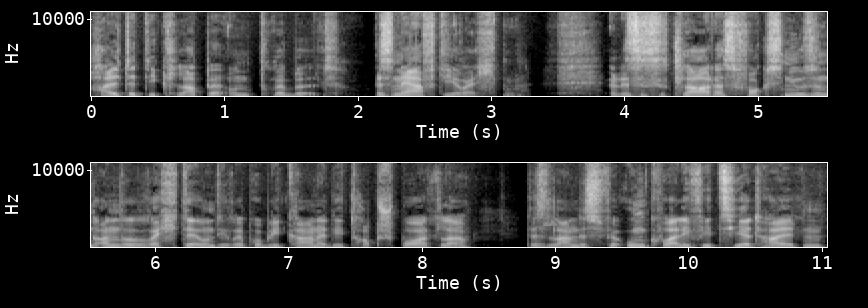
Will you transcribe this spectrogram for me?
haltet die Klappe und dribbelt. Es nervt die Rechten. Und es ist klar, dass Fox News und andere Rechte und die Republikaner die Topsportler des Landes für unqualifiziert halten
